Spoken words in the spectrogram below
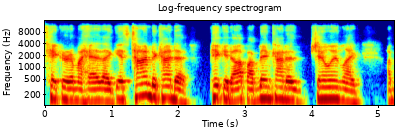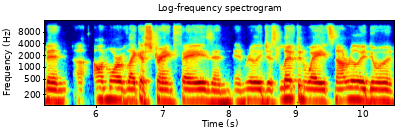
ticker in my head. Like it's time to kind of pick it up. I've been kind of chilling. Like I've been uh, on more of like a strength phase and, and really just lifting weights, not really doing,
